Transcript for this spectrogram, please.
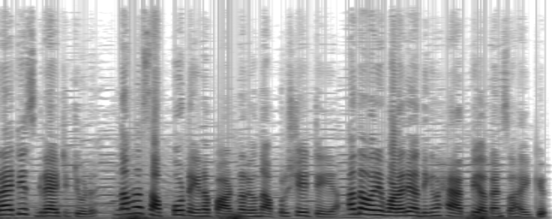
practice gratitude നമ്മളെ സപ്പോർട്ട് ചെയ്യുന്ന പാർട്ട്ണറെ ഒന്ന് അപ്രിഷിയേറ്റ് ചെയ്യുക. അത് അവരെ വളരെയധികം ഹാപ്പി ആക്കാൻ സഹായിക്കും.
